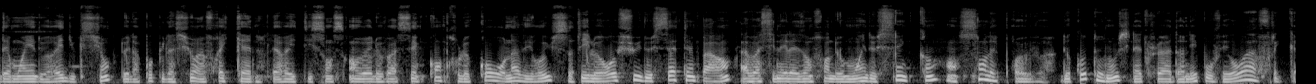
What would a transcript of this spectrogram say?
des moyens de réduction de la population africaine. Les réticences envers le vaccin contre le coronavirus et le refus de certains parents à vacciner les enfants de moins de 5 ans en sont les preuves. De Cotonou, Ginette Fleur pour VOA Afrique.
